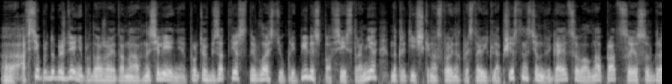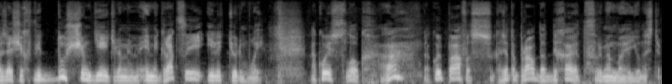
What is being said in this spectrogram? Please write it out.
А, а все предубеждения, продолжает она, населения против безответственной власти укрепились по всей стране, на критически настроенных представителей общественности надвигается волна процессов, грозящих ведущим деятелям эмиграции или тюрьмой. Какой слог, а? Какой пафос. Газета «Правда» отдыхает времен моей юности.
